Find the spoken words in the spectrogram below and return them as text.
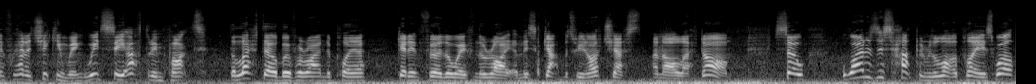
if we had a chicken wing, we'd see after impact, the left elbow for a right-handed player getting further away from the right, and this gap between our chest and our left arm. So why does this happen with a lot of players? Well,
